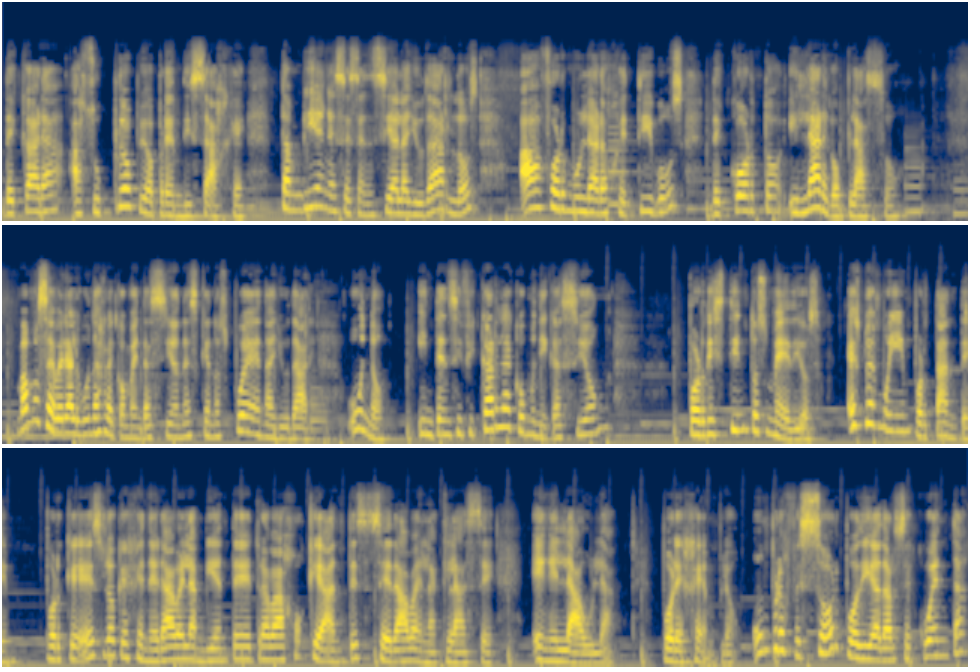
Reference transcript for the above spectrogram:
de cara a su propio aprendizaje. También es esencial ayudarlos a formular objetivos de corto y largo plazo. Vamos a ver algunas recomendaciones que nos pueden ayudar. 1. Intensificar la comunicación por distintos medios. Esto es muy importante porque es lo que generaba el ambiente de trabajo que antes se daba en la clase, en el aula. Por ejemplo, un profesor podía darse cuenta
